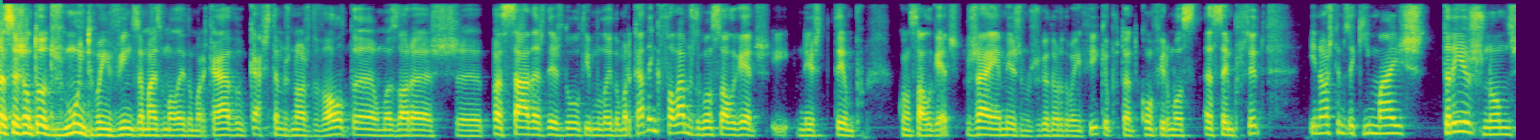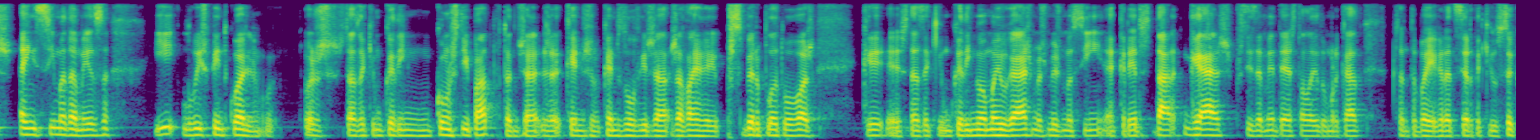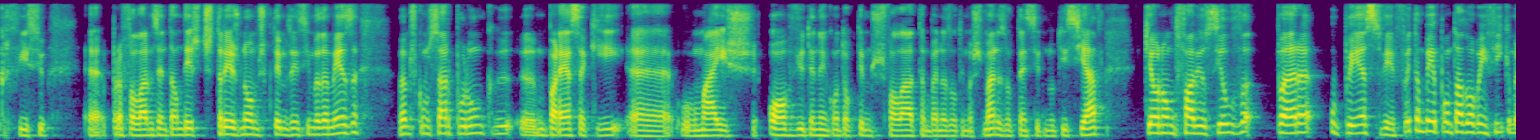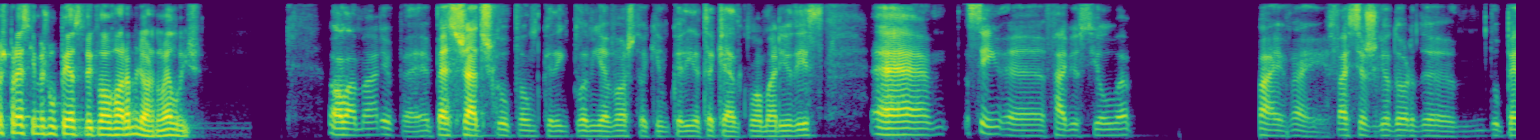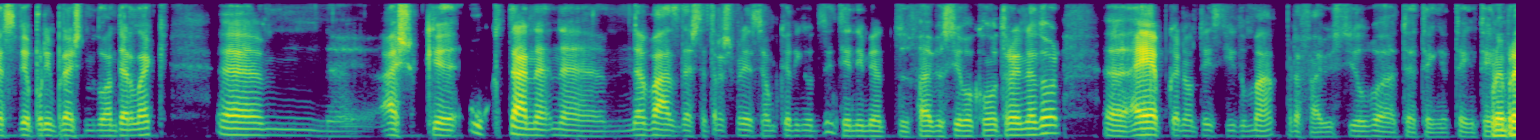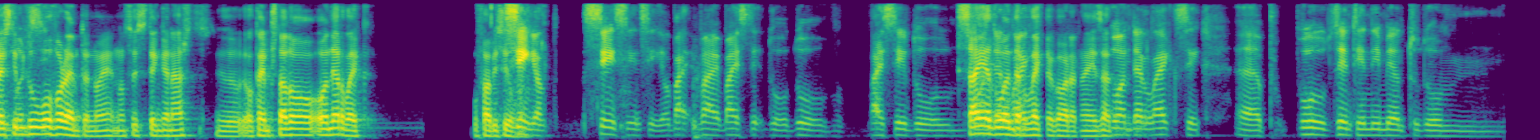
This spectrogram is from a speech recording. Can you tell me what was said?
Ora, sejam todos muito bem-vindos a mais uma Lei do Mercado. Cá estamos nós de volta, umas horas uh, passadas desde o último Lei do Mercado, em que falámos de Gonçalo Guedes, e neste tempo Gonçalo Guedes já é mesmo jogador do Benfica, portanto confirmou-se a 100%, e nós temos aqui mais três nomes em cima da mesa, e Luís Pinto Coelho, hoje estás aqui um bocadinho constipado, portanto já, já quem, nos, quem nos ouvir já, já vai perceber pela tua voz que estás aqui um bocadinho a meio gás, mas mesmo assim a quereres dar gás precisamente a esta lei do mercado. Portanto, também agradecer-te aqui o sacrifício uh, para falarmos então destes três nomes que temos em cima da mesa. Vamos começar por um que uh, me parece aqui uh, o mais óbvio, tendo em conta o que temos falado também nas últimas semanas, o que tem sido noticiado, que é o nome de Fábio Silva para o PSV. Foi também apontado ao Benfica, mas parece que é mesmo o PSV que vai levar a melhor, não é, Luís? Olá, Mário. Peço já desculpa um bocadinho pela minha voz, estou aqui um bocadinho atacado, como o Mário disse. Uh, sim, uh, Fábio Silva vai, vai, vai ser jogador de, do PSV por empréstimo do Anderlecht. Uh, acho que o que está na, na, na, base desta transferência é um bocadinho o desentendimento de Fábio Silva com o treinador. Uh, a época não tem sido má para Fábio Silva, até tem. tem, tem Por empréstimo do Wolverhampton, não é? Não sei se te enganaste. Ele está emprestado ao, ao Anderlecht, o Fábio Silva. Sim, ele, sim, sim, sim. Ele vai, vai, vai ser do, do vai ser do. Saia do Anderlecht, do Anderlecht agora, não é? Exato. Do Anderlecht, sim. Uh, pelo desentendimento do,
